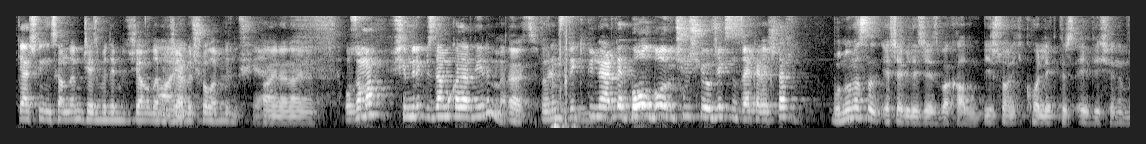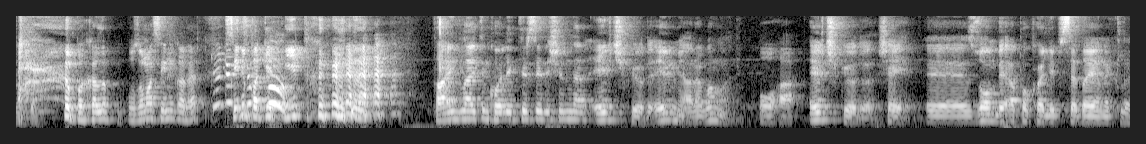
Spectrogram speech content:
gerçekten insanların cezbedebileceği, alabileceği Aynen. bir şey olabilirmiş yani. Aynen aynen. O zaman şimdilik bizden bu kadar diyelim mi? Evet. Önümüzdeki günlerde bol bol içeriş göreceksiniz arkadaşlar. Bunu nasıl geçebileceğiz bakalım bir sonraki Collector's Edition'ımızda. Bakalım. O zaman senin kadar. Senin paketleyip Dying Light'ın Collector's Edition'dan ev çıkıyordu. Ev mi araba mı? Oha. Ev çıkıyordu. Şey, e, zombi apokalipse dayanıklı.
